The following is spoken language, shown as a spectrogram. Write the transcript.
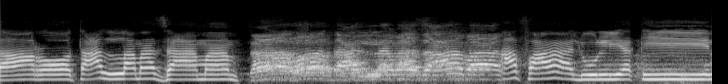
দার তাল্লামা জামাম আফালুল ইয়াকিন।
